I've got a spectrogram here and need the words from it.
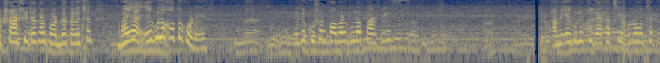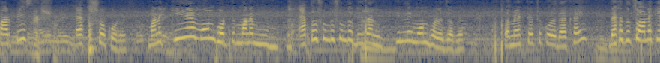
একশো আশি টাকার পর্দা কালেকশন ভাইয়া, এগুলো কত করে? এই যে কুশন কভারগুলো পার পিস আমি এগুলো একটু দেখাচ্ছি, এগুলো হচ্ছে পার পিস একশো করে। মানে কিনে মন ভরতে মানে এত সুন্দর সুন্দর ডিজাইন কিনলে মন ভরে যাবে। তো আমি একটা একটা করে দেখাই। দেখা যাচ্ছে অনেকে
